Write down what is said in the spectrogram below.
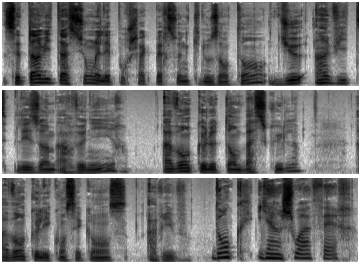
Cette invitation, elle est pour chaque personne qui nous entend. Dieu invite les hommes à revenir avant que le temps bascule, avant que les conséquences arrivent. Donc, il y a un choix à faire.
